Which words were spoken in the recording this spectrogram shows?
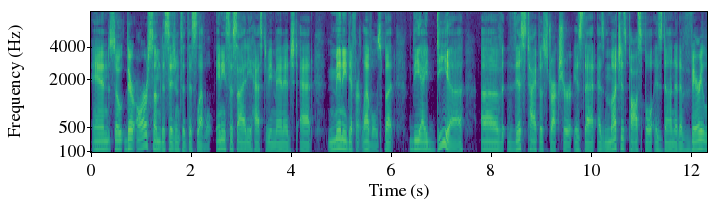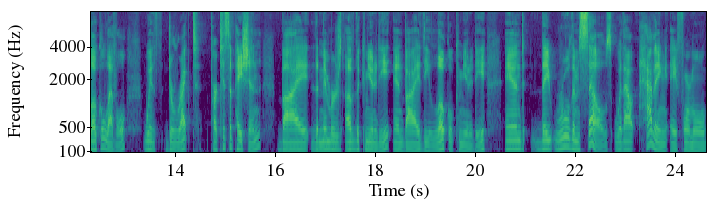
And so there are some decisions at this level. Any society has to be managed at many different levels, but the idea of this type of structure is that as much as possible is done at a very local level with direct participation by the members of the community and by the local community and they rule themselves without having a formal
